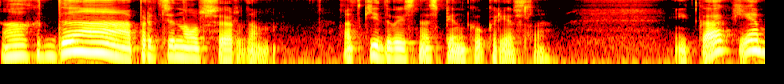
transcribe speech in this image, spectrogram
Ах, да, протянул Шердом, откидываясь на спинку кресла. И как я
